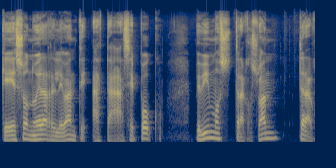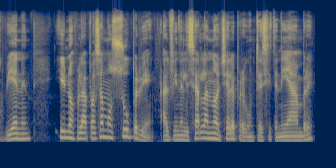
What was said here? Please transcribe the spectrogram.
que eso no era relevante hasta hace poco. Bebimos tragos van, tragos vienen y nos la pasamos súper bien. Al finalizar la noche le pregunté si tenía hambre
